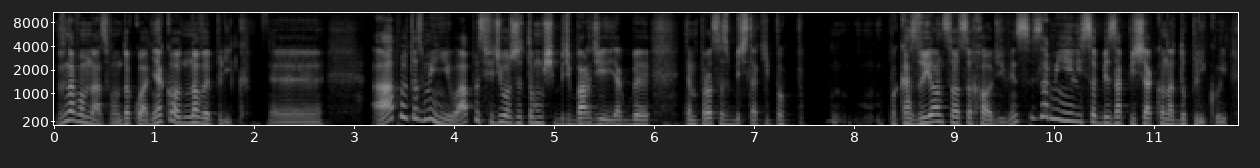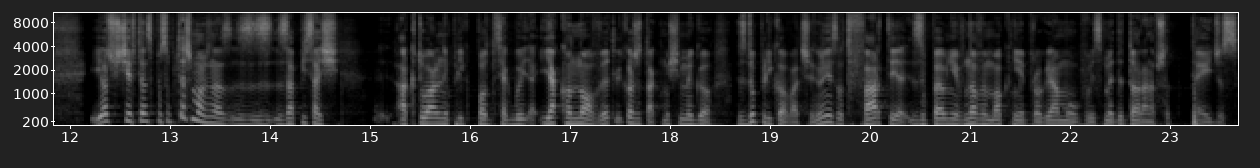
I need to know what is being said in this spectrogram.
Z nową nazwą, dokładnie, jako nowy plik. E, a Apple to zmieniło. Apple stwierdziło, że to musi być bardziej jakby ten proces być taki po, pokazujący o co chodzi, więc zamienili sobie zapisz jako na duplikuj. I oczywiście w ten sposób też można zapisać aktualny plik pod jakby jako nowy, tylko że tak, musimy go zduplikować, czyli on jest otwarty zupełnie w nowym oknie programu, powiedzmy edytora, na przykład Pages,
